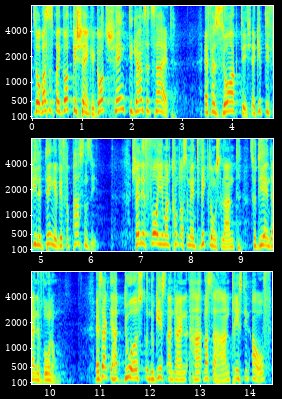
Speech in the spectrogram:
So, was ist bei Gott Geschenke? Gott schenkt die ganze Zeit. Er versorgt dich. Er gibt dir viele Dinge. Wir verpassen sie. Stell dir vor, jemand kommt aus einem Entwicklungsland zu dir in deine Wohnung. Er sagt, er hat Durst und du gehst an deinen Wasserhahn, drehst ihn auf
